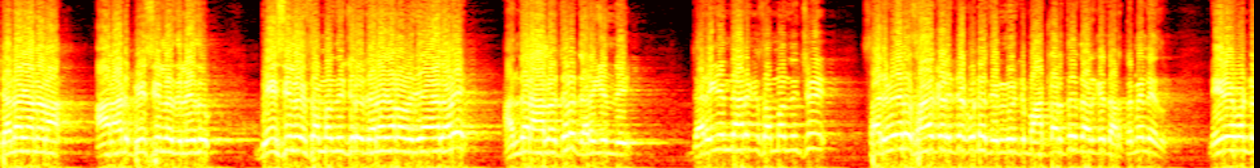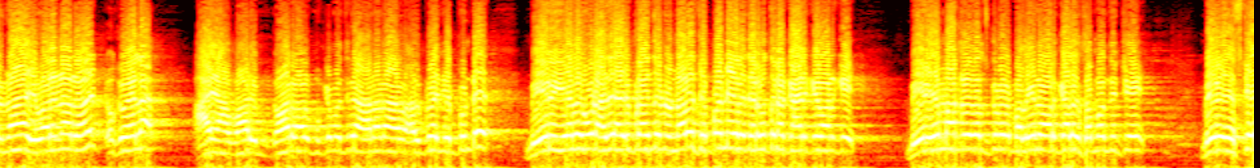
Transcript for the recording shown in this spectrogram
జనగణన. ఆనాడు బీసీలది లేదు. బీసీలకు సంబంధించిన జనగణన చేయాలని అందరి ఆలోచన జరిగింది. జరిగిన దానికి సంబంధించి సర్వేలు సహకరించకుండా దీని గురించి మాట్లాడితే దానికి అర్థమే లేదు. నేనేమంటున్నా ఎవరైనా ఒకవేళ ఆయా వారి గౌరవ ముఖ్యమంత్రి ఆనాడు అభిప్రాయం చెప్పుంటే మీరు ఇలా కూడా అదే అభిప్రాయంతో ఉన్నారో చెప్పండి ఇలా జరుగుతున్న కార్యక్రమానికి. మీరు ఏం మాట్లాడదలుచుకున్నారు? బలహీన వర్గాలకు సంబంధించి. మీరు ఎస్కే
